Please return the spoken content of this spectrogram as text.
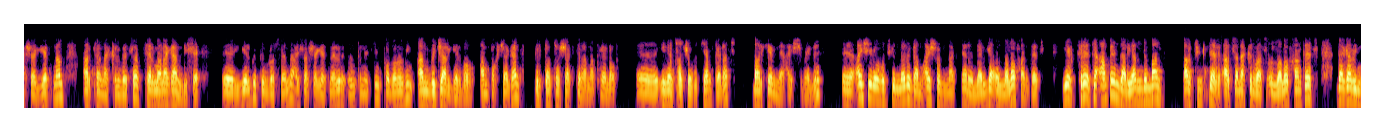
աշակերտնամ արձանագրվեցավ Գերմանական լիսե երկու դպրոցներն այս աշակերտները ընդունեցին բոլորովին անվճար գերբով ամբողջական գրտաթոշակ դրամատրելով իրենց հաջողության դերած բարգևն է այս մեկը այս իրողությունները կամ այս օրինակները ներկա ունենալով հանդես եւ գրեթե ամեն դարյան նման արդյունքներ արձանագրված ունենալով հանդես դակավին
